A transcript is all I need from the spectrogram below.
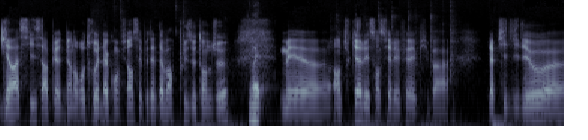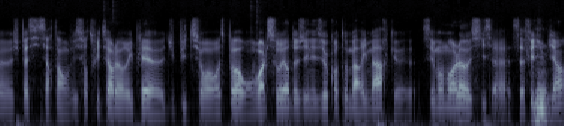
Girassi, ça aurait pu être bien de retrouver de la confiance et peut-être d'avoir plus de temps de jeu. Ouais. Mais en tout cas, l'essentiel est fait. Et puis, bah, la petite vidéo, euh, je sais pas si certains ont vu sur Twitter le replay euh, du but sur Eurosport où on voit le sourire de Genesio quand Omar marque. Euh, ces moments-là aussi, ça, ça fait du Mm. bien.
